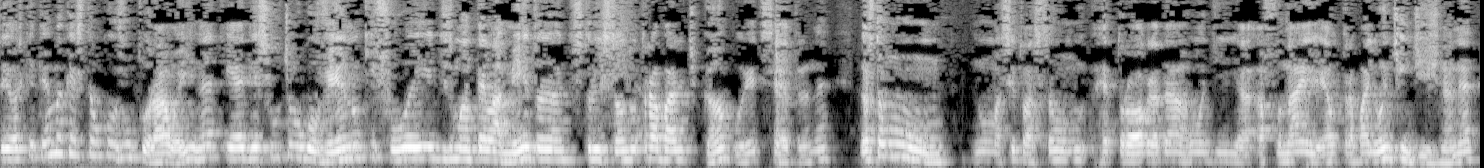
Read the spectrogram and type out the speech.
Eu acho que tem uma questão conjuntural aí, né, que é desse último governo que foi desmantelamento, a destruição do trabalho de campo, etc. Né? Nós estamos numa situação retrógrada onde a, FUNAI é o trabalho anti-indígena, né?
